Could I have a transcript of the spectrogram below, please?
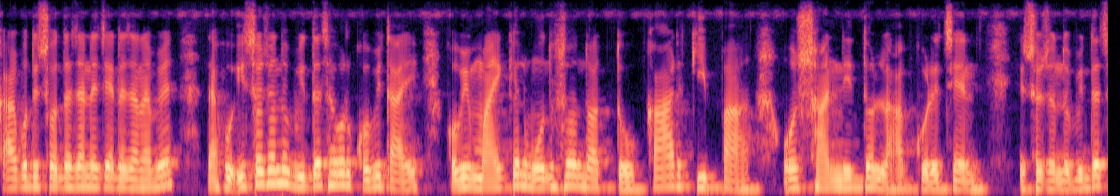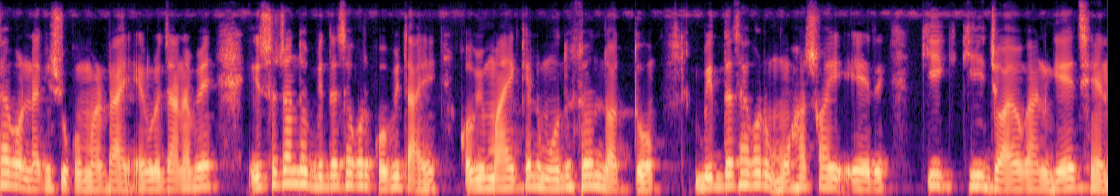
কার প্রতি শ্রদ্ধা জানিয়েছে এটা জানাবে? দেখো, ঈশ্বরচন্দ্র বিদ্যাসাগর কবিতায় কবি মাইকেল মধুসূদন দত্ত, কার কৃপা ও সান্নিধ্য লাভ করেছেন? ঈশ্বরচন্দ্র বিদ্যাসাগর নাকি সুকুমার রায়? এগুলো জানাবে ঈশ্বরচন্দ্র বিদ্যাসাগর কবিতায় কবি মাইকেল মধুসূদন দত্ত, বিদ্যাসাগর মহাশয় এর কি কি জয়গান গেয়েছেন?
